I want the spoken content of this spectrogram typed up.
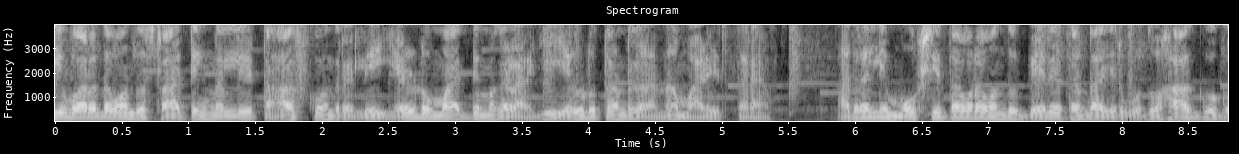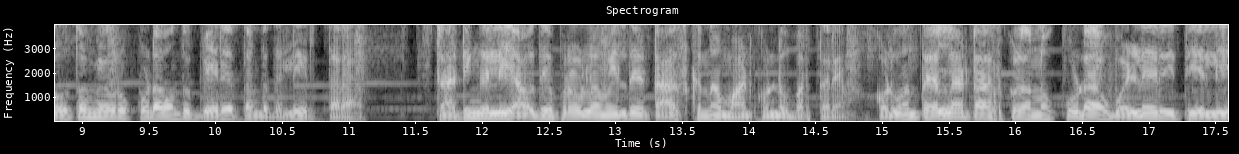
ಈ ವಾರದ ಒಂದು ಸ್ಟಾರ್ಟಿಂಗ್ನಲ್ಲಿ ಟಾಸ್ಕ್ ಒಂದರಲ್ಲಿ ಎರಡು ಮಾಧ್ಯಮಗಳಾಗಿ ಎರಡು ತಂಡಗಳನ್ನು ಮಾಡಿರ್ತಾರೆ. ಅದರಲ್ಲಿ ಮೋಕ್ಷಿತ್ ಅವರ ಒಂದು ಬೇರೆ ತಂಡ ಆಗಿರ್ಬೋದು ಹಾಗೂ ಗೌತಮಿ ಅವರು ಕೂಡ ಒಂದು ಬೇರೆ ತಂಡದಲ್ಲಿ ಇರ್ತಾರೆ. ಸ್ಟಾರ್ಟಿಂಗಲ್ಲಿ ಯಾವುದೇ ಪ್ರಾಬ್ಲಮ್ ಇಲ್ಲದೆ ಟಾಸ್ಕನ್ನು ಮಾಡಿಕೊಂಡು ಬರ್ತಾರೆ. ಕೊಡುವಂಥ ಎಲ್ಲ ಟಾಸ್ಕ್ಗಳನ್ನು ಕೂಡ ಒಳ್ಳೆ ರೀತಿಯಲ್ಲಿ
